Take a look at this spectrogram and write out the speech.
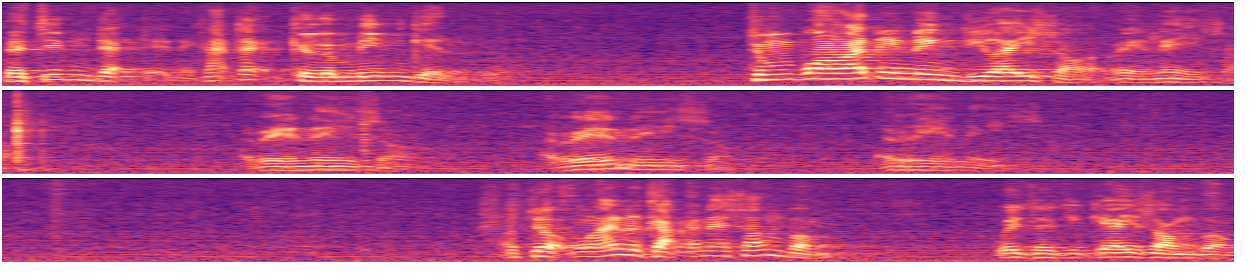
Dadi ndak dekne katek gelem minggir. Jempolan ning jiwa iso, rene iso. Rene iso. Rene iso. Rene iso. Aja mulane gak kena sombong. Wis dadi kiai sombong.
